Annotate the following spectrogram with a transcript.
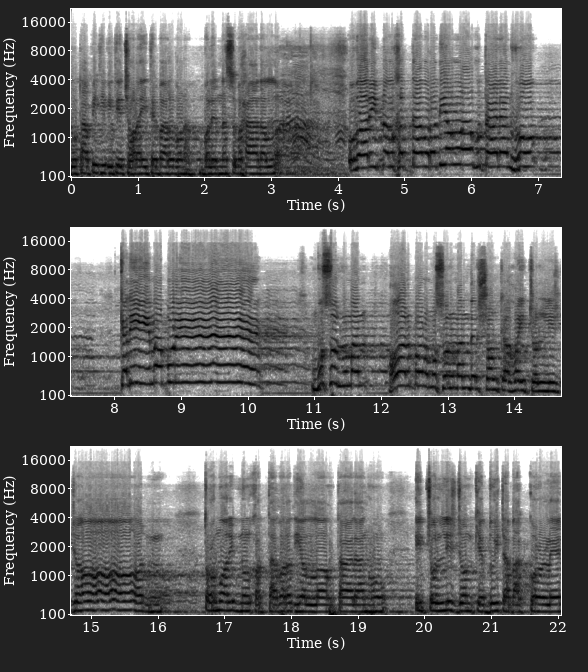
গোটা পৃথিবীতে ছড়াইতে পারব না? বলেন না, সুবহানাল্লাহ। ওমর ইবনুল খাত্তাব রাদিয়াল্লাহু তাআলা আনহু কালিমা পড়ে, মুসলমান হওয়ার পর মুসলমানদের সংখ্যা হয় চল্লিশ জন। তোমর ইবনুল খত্তাব রাদিয়াল্লাহু তাআলা এই চল্লিশ জনকে দুইটা ভাগ করলেন।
